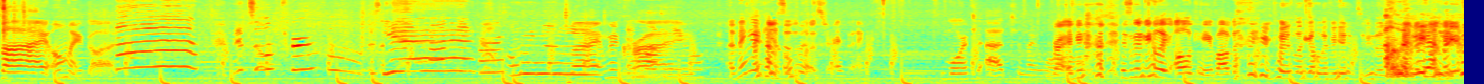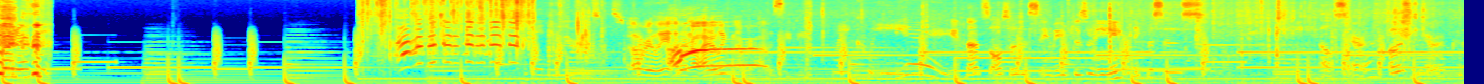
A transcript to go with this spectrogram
Bye. Oh my god. Ah, it's all purple. yeah. Oh my god. Bye. I'm gonna cry. I think I it comes can't in the poster. I think. More to add to my wall. Right. If you, it's gonna be like all K-pop, and then you put like Olivia too. That's Olivia in the corner. Oh really? I don't know. I like never had a CD. My queen. Yay. That's also the same age as me. I think this is El Sarah. Oh, this is Erica.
